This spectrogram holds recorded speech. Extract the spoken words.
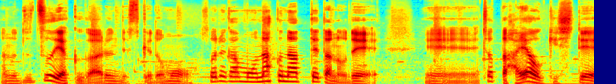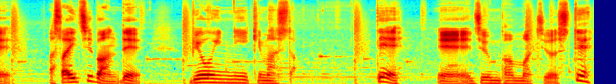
あの頭痛薬があるんですけどもそれがもうなくなってたので、えー、ちょっと早起きして朝一番で病院に行きました。て、えー、順番待ちをして、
